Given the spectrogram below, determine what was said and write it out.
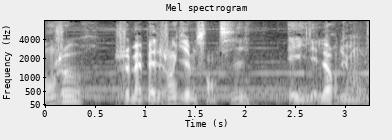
Bonjour, je m'appelle Jean-Guillaume Santi et il est l'heure du monde.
